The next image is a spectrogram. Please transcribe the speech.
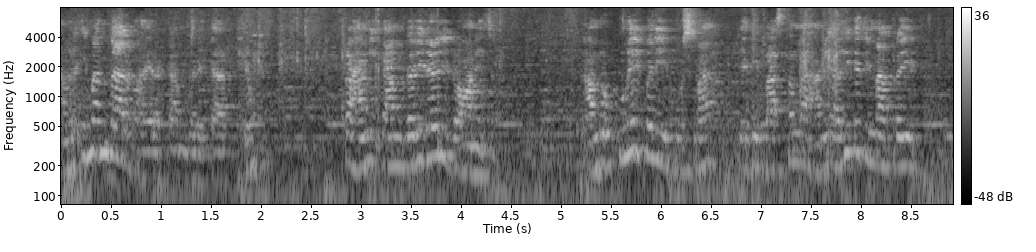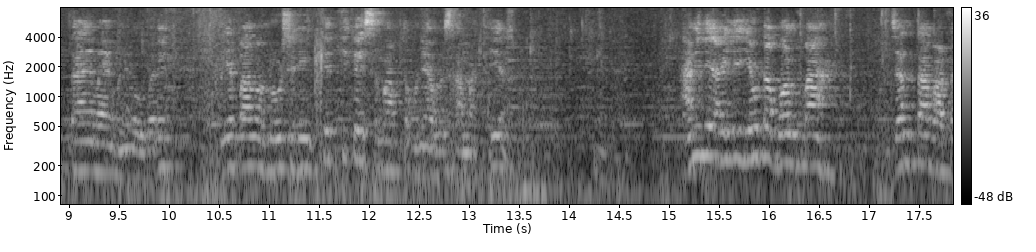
हाम्रो इमान्दार भएर काम गरेका थियौँ। र हामी काम गरिरहने रहनेछौँ। हाम्रो कुनै पनि उसमा यदि वास्तवमा हामी अलिकति मात्रै दायाँ बायाँ हुने हो भने नेपालमा लोड सेडिङ त्यत्तिकै समाप्त हुने अवस्थामा थिएन। हामीले अहिले एउटा बल्बमा जनताबाट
